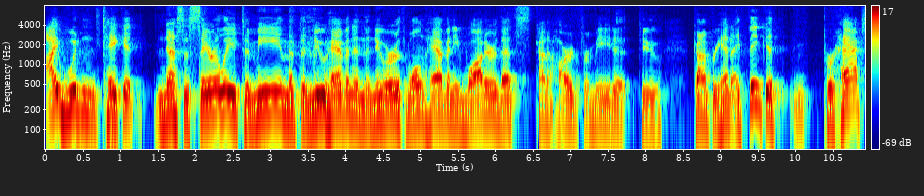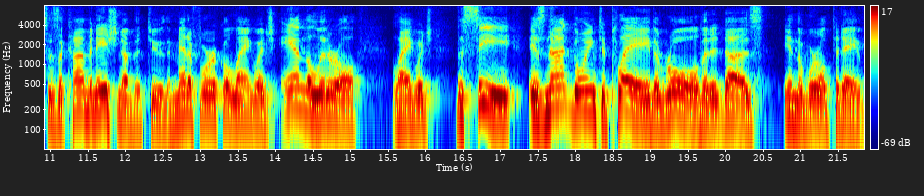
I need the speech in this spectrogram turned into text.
I wouldn't take it necessarily to mean that the new heaven and the new earth won't have any water. That's kind of hard for me to, to comprehend. I think it perhaps is a combination of the two the metaphorical language and the literal language. The sea is not going to play the role that it does in the world today.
